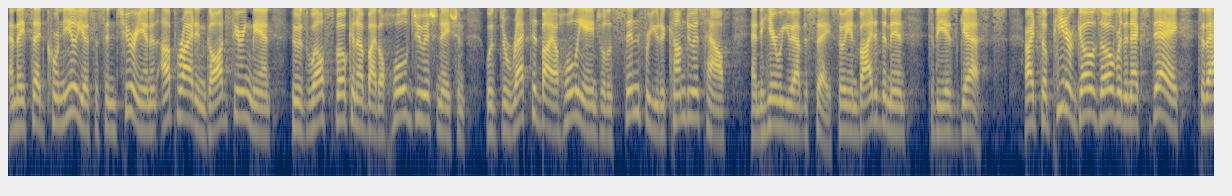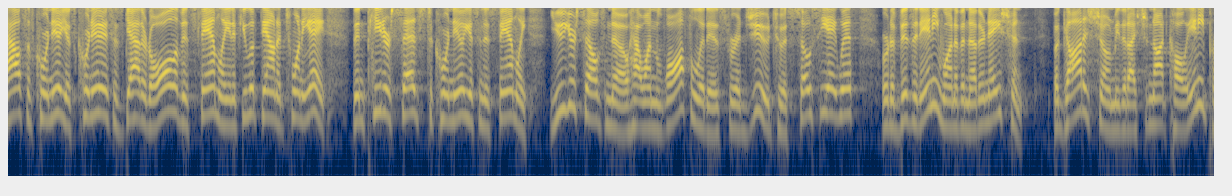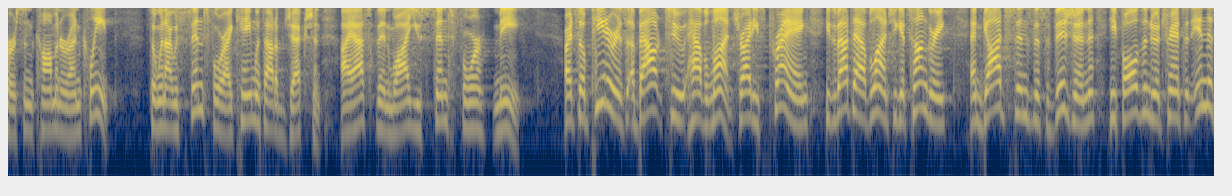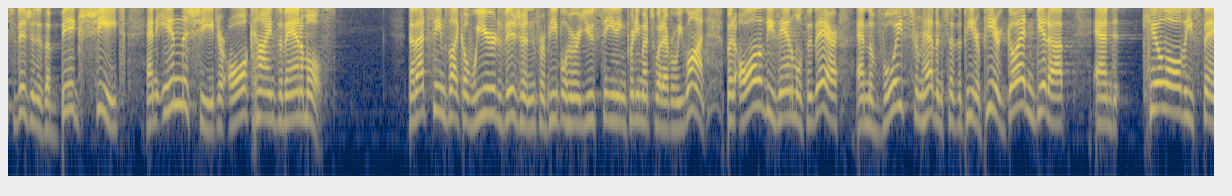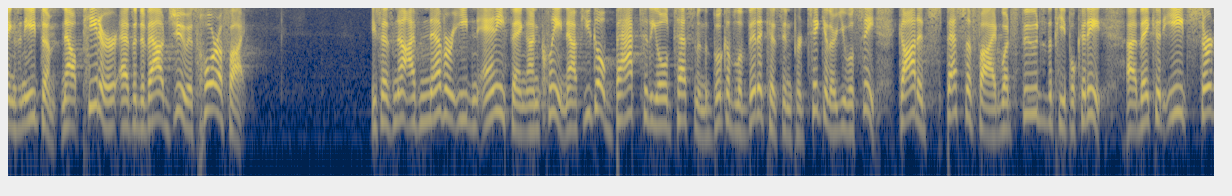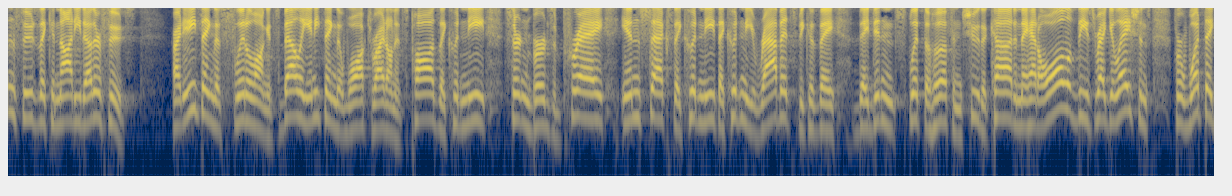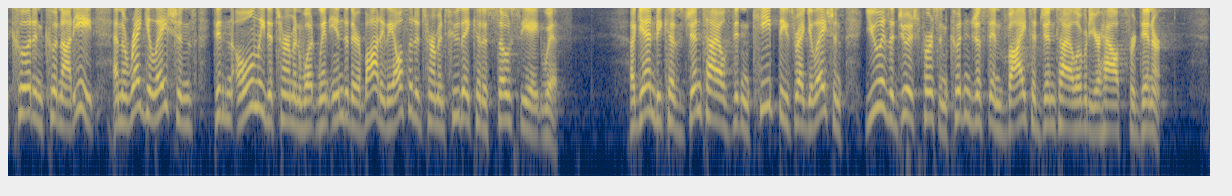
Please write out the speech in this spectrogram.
And they said, Cornelius, a centurion, an upright and God fearing man who is well spoken of by the whole Jewish nation, was directed by a holy angel to send for you to come to his house and to hear what you have to say. So he invited them in to be his guests. All right, so Peter goes over the next day to the house of Cornelius. Cornelius has gathered all of his family. And if you look down at 28, then Peter says to Cornelius and his family, You yourselves know how unlawful it is for a Jew to associate with or to visit anyone of another nation. But God has shown me that I should not call any person common or unclean. So when I was sent for, I came without objection. I asked then why you sent for me. All right, so Peter is about to have lunch, right? He's praying. He's about to have lunch. He gets hungry, and God sends this vision. He falls into a trance, and in this vision is a big sheet, and in the sheet are all kinds of animals. Now that seems like a weird vision for people who are used to eating pretty much whatever we want, but all of these animals are there, and the voice from heaven says to Peter, Peter, go ahead and get up and kill all these things and eat them. Now Peter, as a devout Jew, is horrified. He says, No, I've never eaten anything unclean. Now, if you go back to the Old Testament, the book of Leviticus in particular, you will see God had specified what foods the people could eat. Uh, they could eat certain foods, they could not eat other foods. Right? Anything that slid along its belly, anything that walked right on its paws, they couldn't eat. Certain birds of prey, insects, they couldn't eat. They couldn't eat rabbits because they, they didn't split the hoof and chew the cud. And they had all of these regulations for what they could and could not eat. And the regulations didn't only determine what went into their body, they also determined who they could associate with. Again, because Gentiles didn't keep these regulations, you as a Jewish person couldn't just invite a Gentile over to your house for dinner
